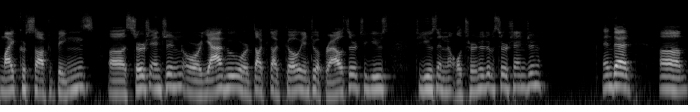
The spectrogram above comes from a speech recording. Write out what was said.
Microsoft Bing's uh, search engine or Yahoo or DuckDuckGo into a browser to use to use an alternative search engine, and that um,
